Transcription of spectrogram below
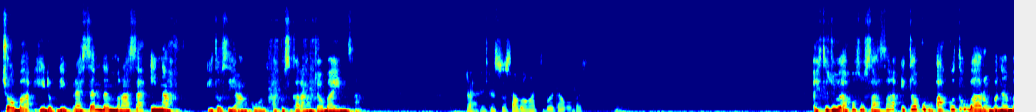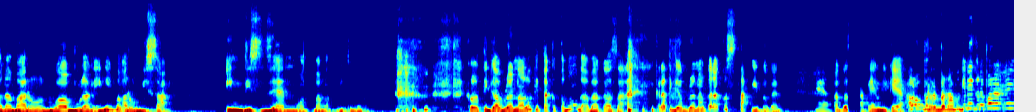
Coba hidup di present dan merasa enough. Itu sih yang aku aku sekarang cobain sa. Nah itu susah banget buat aku pas itu juga aku susah sa. Itu aku aku tuh baru benar-benar baru dua bulan ini baru bisa in this zen mode banget gitu loh. Kalau tiga bulan lalu kita ketemu nggak bakal sa. Karena tiga bulan lalu kan aku stuck gitu kan yeah. aku stuck yang di kayak alo berat berat begini kenapa nih?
